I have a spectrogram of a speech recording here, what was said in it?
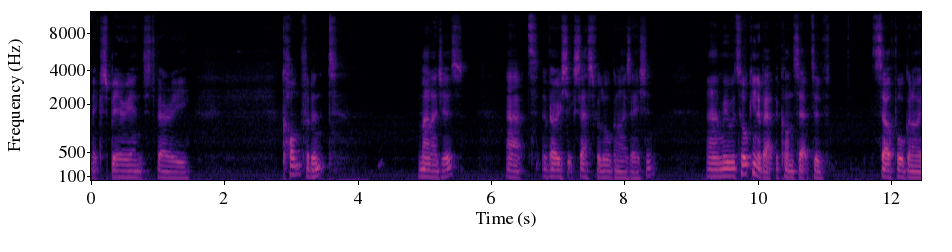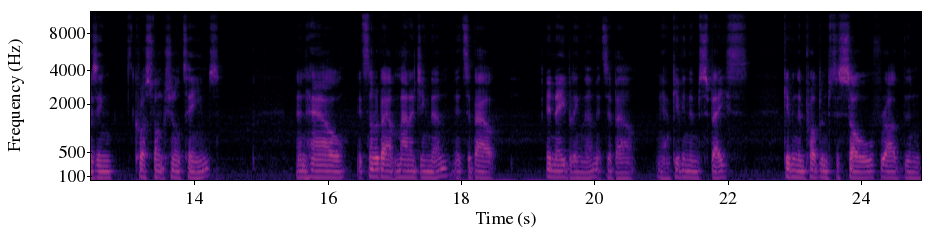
experienced, very confident managers at a very successful organisation. And we were talking about the concept of self organising cross functional teams and how it's not about managing them, it's about enabling them, it's about you know, giving them space, giving them problems to solve rather than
